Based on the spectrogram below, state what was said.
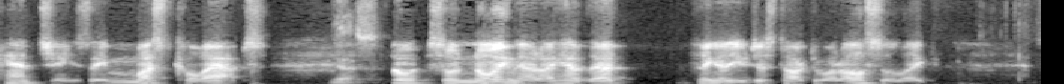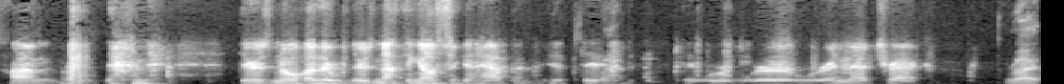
can't change. They must collapse. yes So so knowing that, I have that thing that you just talked about also. Like um, there's no other, there's nothing else that can happen. It, it, it, we're, we're, we're in that track. Right.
